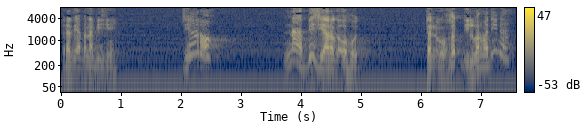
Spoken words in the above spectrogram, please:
Berarti apa Nabi sini? Ziarah. Nabi ziarah ke Uhud. Dan Uhud di luar Madinah.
